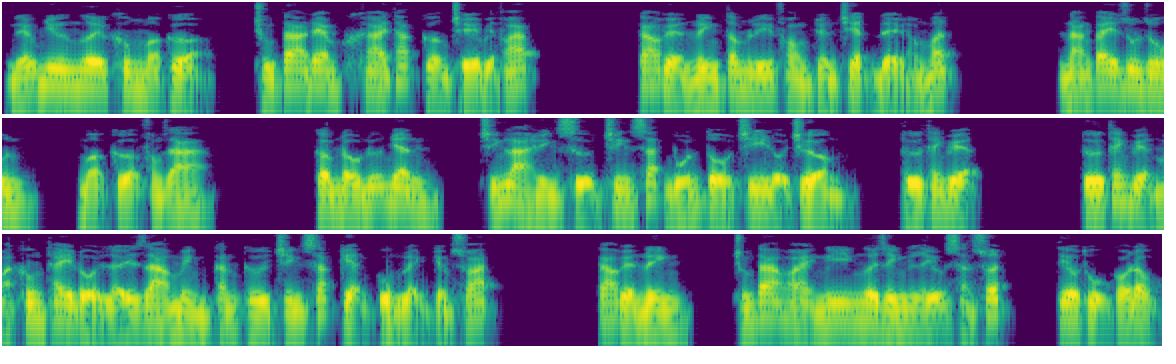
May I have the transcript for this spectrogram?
nếu như ngươi không mở cửa, chúng ta đem khai thác cưỡng chế biện pháp cao huyền linh tâm lý phòng tuyến triệt để hầm mất. Nàng tay run run, mở cửa phòng ra. Cầm đầu nữ nhân chính là hình sự trinh sát bốn tổ chi đội trưởng, từ thanh viện. Từ thanh viện mặt không thay đổi lấy ra mình căn cứ chính xác kiện cùng lệnh kiểm soát. Cao huyền linh chúng ta hoài nghi ngươi dính liễu sản xuất, tiêu thụ có độc,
